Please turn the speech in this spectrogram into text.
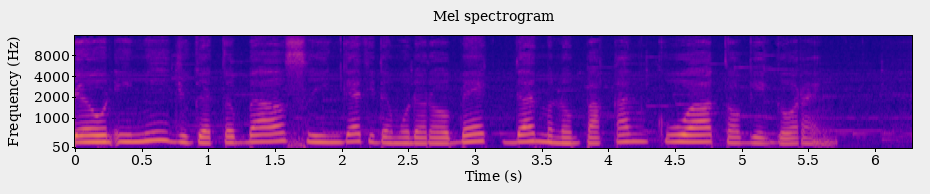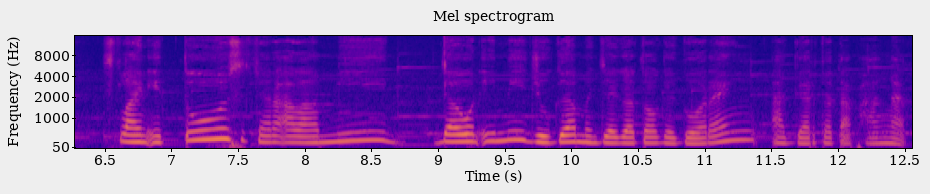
daun ini juga tebal sehingga tidak mudah robek dan menumpahkan kuah toge goreng. Selain itu, secara alami, daun ini juga menjaga toge goreng agar tetap hangat.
